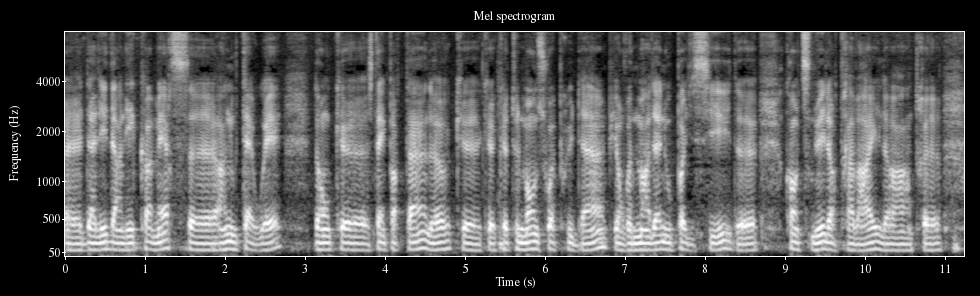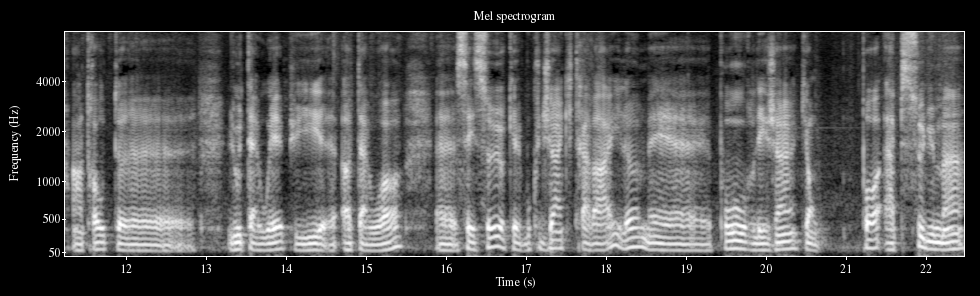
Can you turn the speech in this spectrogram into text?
euh, d'aller dans les commerces euh, en Outaouais. Donc, c'est important là que, que, que, tout le monde soit prudent. Puis, on va demander à nos policiers de continuer leur travail là, entre, entre autres, l'Outaouais puis Ottawa. c'est sûr qu'il y a beaucoup de gens qui travaillent, là, mais pour les gens qui ont pas absolument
